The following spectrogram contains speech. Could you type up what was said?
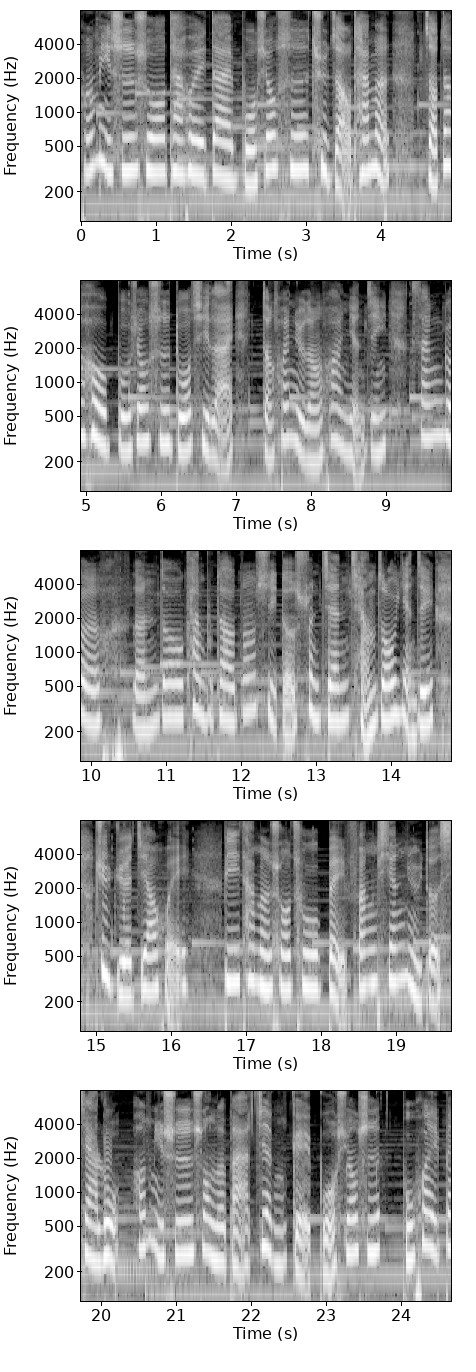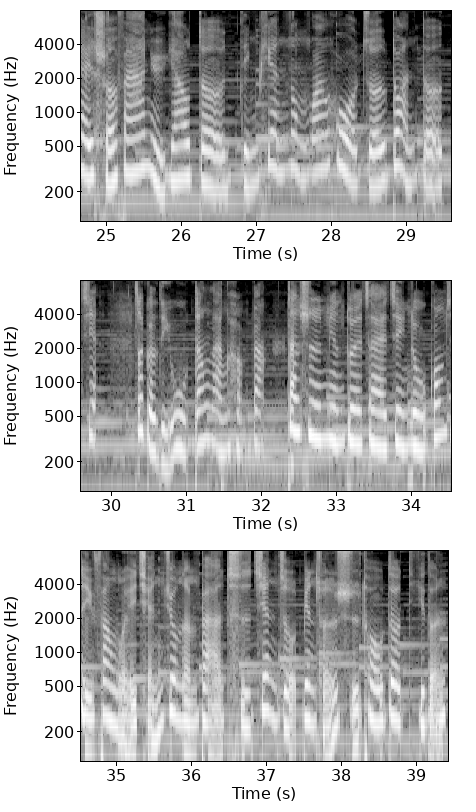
荷米斯说他会带柏修斯去找他们，找到后，柏修斯躲起来，等灰女人换眼睛，三个人都看不到东西的瞬间抢走眼睛，拒绝交回，逼他们说出北方仙女的下落。荷米斯送了把剑给柏修斯。不会被蛇发女妖的鳞片弄弯或折断的剑，这个礼物当然很棒。但是面对在进入攻击范围前就能把持剑者变成石头的敌人，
